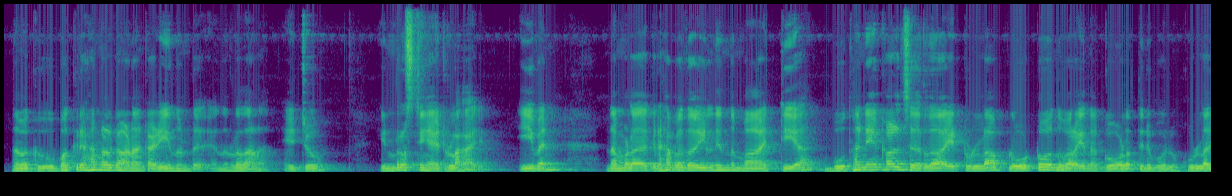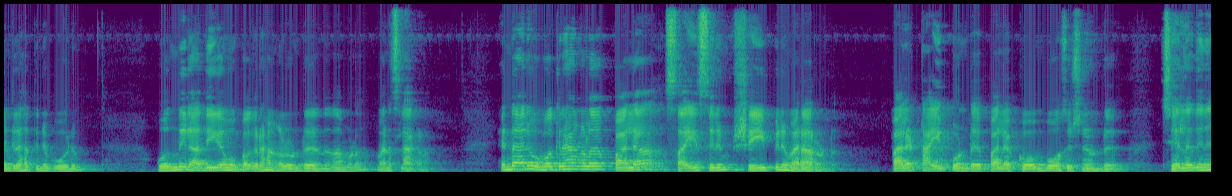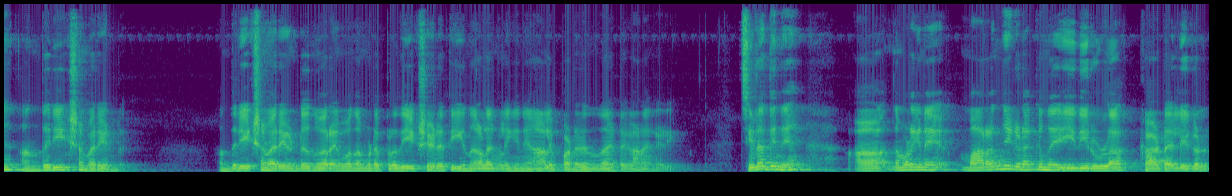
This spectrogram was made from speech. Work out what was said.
നമുക്ക് ഉപഗ്രഹങ്ങൾ കാണാൻ കഴിയുന്നുണ്ട് എന്നുള്ളതാണ് ഏറ്റവും ഇൻട്രസ്റ്റിംഗ് ആയിട്ടുള്ള കാര്യം. ഈവൻ നമ്മൾ ഗ്രഹപഥയിൽ നിന്ന് മാറ്റിയ ബുധനേക്കാൾ ചെറുതായിട്ടുള്ള പ്ലൂട്ടോ എന്ന് പറയുന്ന ഗോളത്തിന് പോലും കുള്ളൻ ഗ്രഹത്തിന് പോലും ഒന്നിലധികം ഉപഗ്രഹങ്ങളുണ്ട് എന്ന് നമ്മൾ മനസ്സിലാക്കണം. എന്തായാലും ഉപഗ്രഹങ്ങൾ പല സൈസിലും ഷേപ്പിലും വരാറുണ്ട്. പല ടൈപ്പ് ഉണ്ട് പല കോമ്പോസിഷനുണ്ട് ചിലതിന് അന്തരീക്ഷം വരെയുണ്ട്. അന്തരീക്ഷം വരെയുണ്ട് എന്ന് പറയുമ്പോൾ നമ്മുടെ പ്രതീക്ഷയുടെ തീനാളങ്ങൾ ഇങ്ങനെ ആളി പടരുന്നതായിട്ട് കാണാൻ കഴിയും. ചിലതിന് നമ്മളിങ്ങനെ മറഞ്ഞു കിടക്കുന്ന രീതിയിലുള്ള കടലുകൾ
